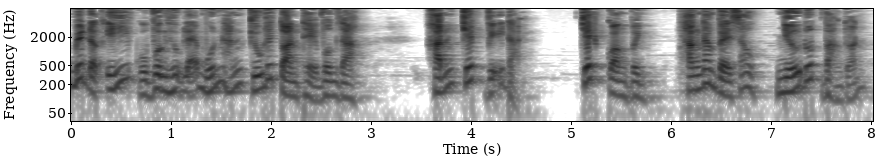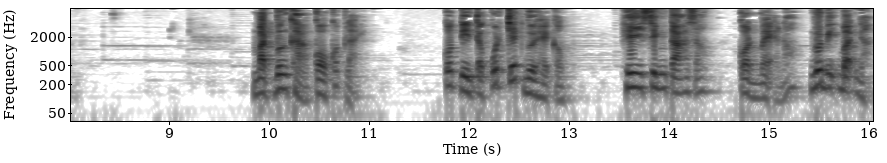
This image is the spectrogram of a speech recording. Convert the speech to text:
Biết được ý của Vương Hữu Lễ muốn hắn cứu lấy toàn thể Vương gia. Hắn chết vĩ đại Chết quang vinh Hàng năm về sau nhớ đốt vàng đoán. Mặt Vương Khả co quắp lại. Có tin ta quất chết người hay không? Hy sinh ta sao? Còn mẹ nó Ngươi bị bệnh à?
